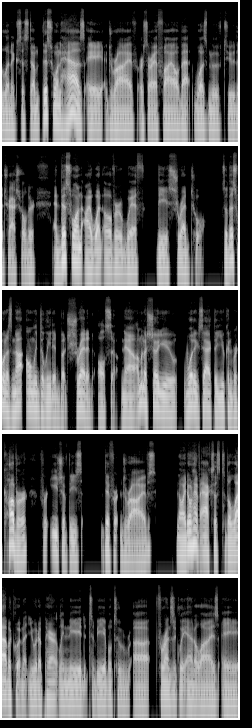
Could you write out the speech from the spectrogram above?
Linux system. This one has a drive, or sorry, a file that was moved to the trash folder. And this one I went over with the shred tool. So this one is not only deleted, but shredded also. Now I'm going to show you what exactly you can recover for each of these different drives. Now I don't have access to the lab equipment you would apparently need to be able to uh, forensically analyze a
